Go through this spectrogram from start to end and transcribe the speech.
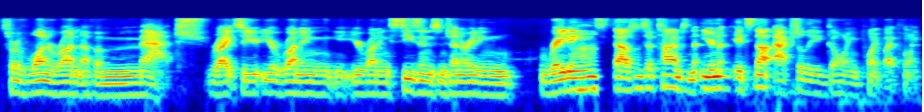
sort of one run of a match right so you're, you're running you're running seasons and generating ratings thousands of times. You're not, it's not actually going point by point.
